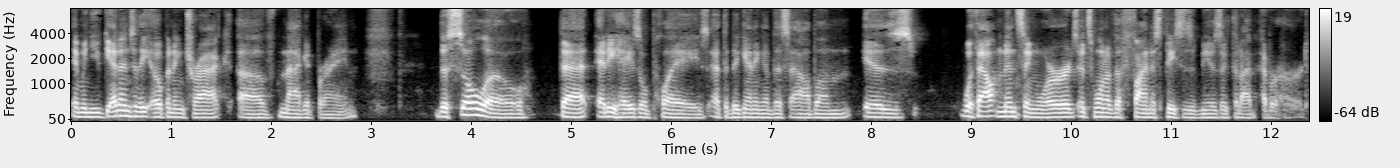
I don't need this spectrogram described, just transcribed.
And when you get into the opening track of Maggot Brain the solo that Eddie Hazel plays at the beginning of this album is without mincing words, it's one of the finest pieces of music that I've ever heard.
